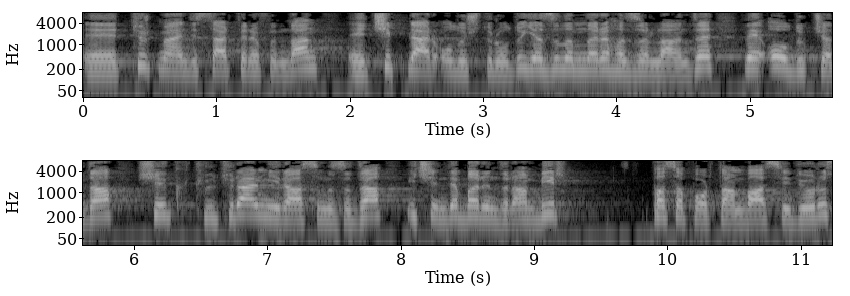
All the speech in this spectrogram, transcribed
e, Türk mühendisler tarafından e, çipler oluşturuldu, yazılımları hazırlandı ve oldukça da şık kültürel mirasımızı da içinde barındıran bir pasaporttan bahsediyoruz.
